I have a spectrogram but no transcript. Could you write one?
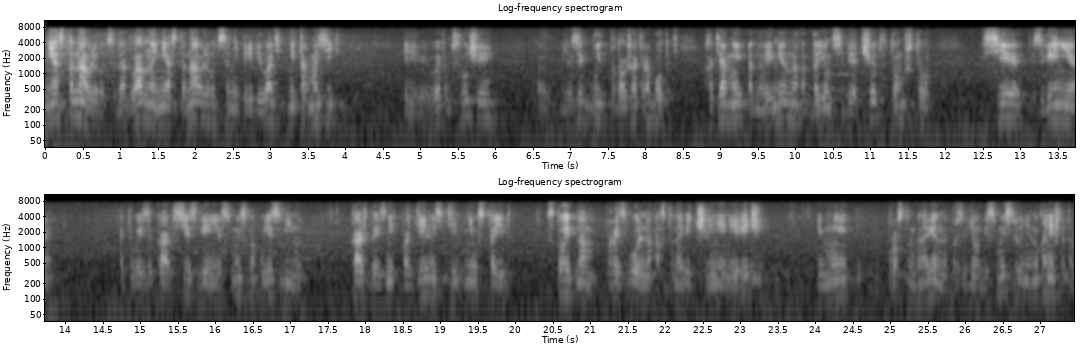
не останавливаться. Да? Главное не останавливаться, не перебивать, не тормозить. И в этом случае э, язык будет продолжать работать. Хотя мы одновременно отдаем себе отчет в том, что все звенья этого языка, все звенья смысла уязвимы. Каждая из них по отдельности не устоит. Стоит нам произвольно остановить членение речи, и мы просто мгновенно произведем обесмысливание. Ну, конечно, там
